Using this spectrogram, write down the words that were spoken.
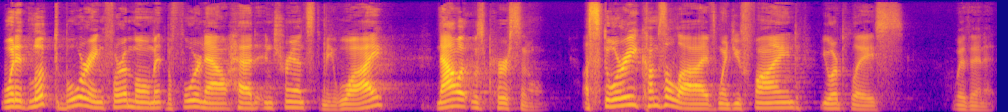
What had looked boring for a moment before now had entranced me. Why? Now it was personal. A story comes alive when you find your place within it.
